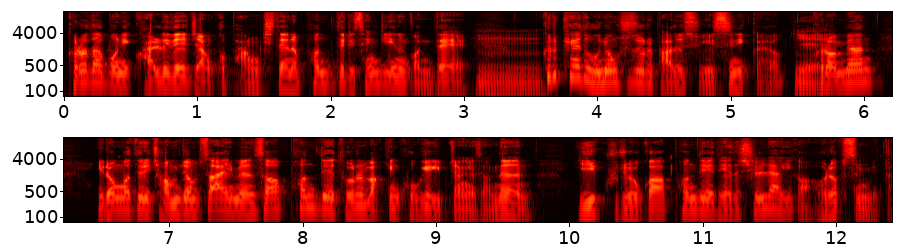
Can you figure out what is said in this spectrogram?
그러다 보니 관리되지 않고 방치되는 펀드들이 생기는 건데 음. 그렇게 해도 운용 수수료를 받을 수가 있으니까요. 예. 그러면 이런 것들이 점점 쌓이면서 펀드에 돈을 맡긴 고객 입장에서는 이 구조가 펀드에 대해서 신뢰하기가 어렵습니다.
